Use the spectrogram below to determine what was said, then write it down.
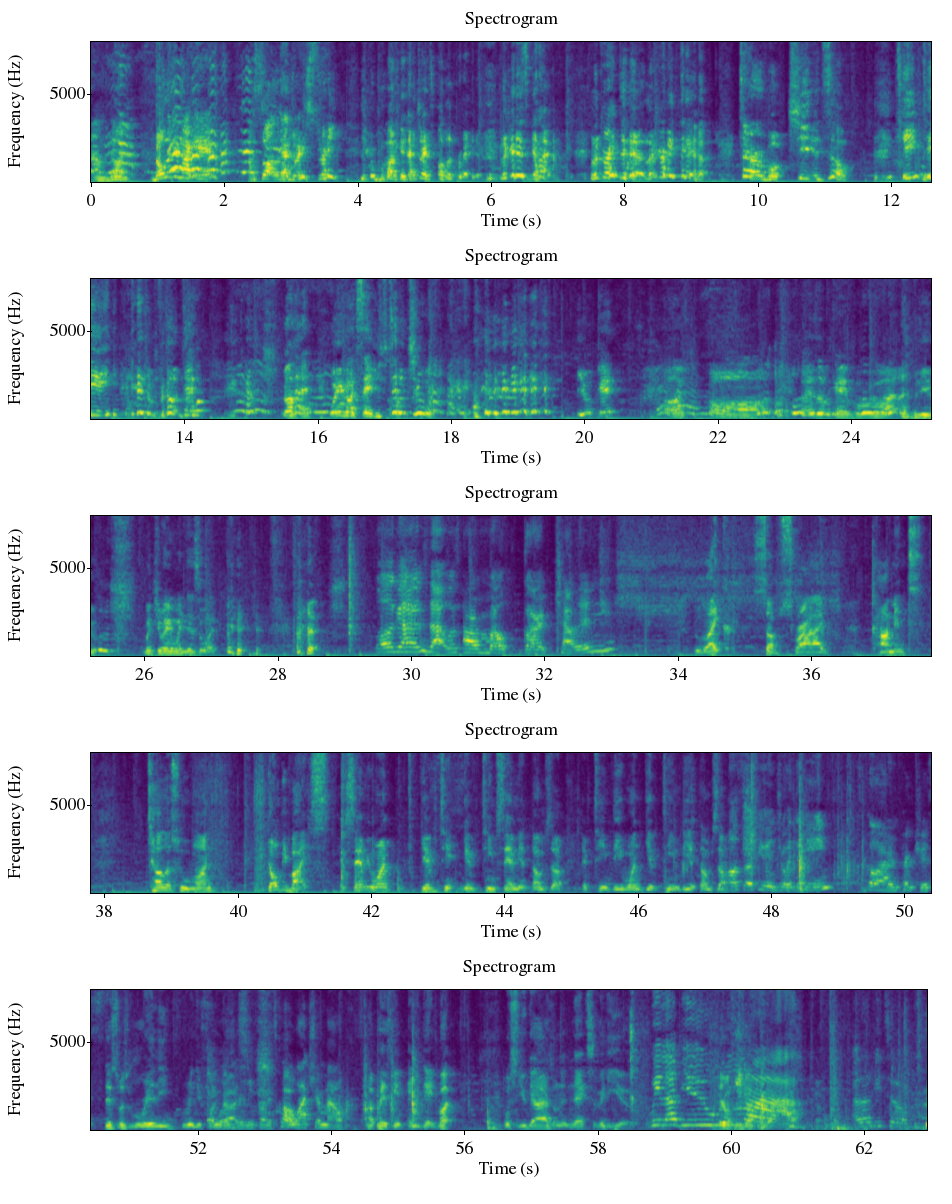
I'm done. Don't look at my hand. I swallowed that drink straight. You bugging. That drink's all afraid. Look at this guy. Look right there. Look right there. Terrible cheating self. Team D in the building. Go ahead. What are you gonna say? You still chewing? you okay? Oh, oh, it's okay, boo boo. I love you, but you ain't win this one. Well, guys, that was our mouth guard challenge. like, subscribe, comment, tell us who won. Don't be biased. If Sammy won, give te- give Team Sammy a thumbs up. If Team D won, give Team D a thumbs up. Also, if you enjoyed the game, go out and purchase. This was really, really fun, guys. It was guys. really fun. It's called Oh. Watch Your Mouth. I play this game any day, but we'll see you guys on the next video. We love you. Me. I love you too.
